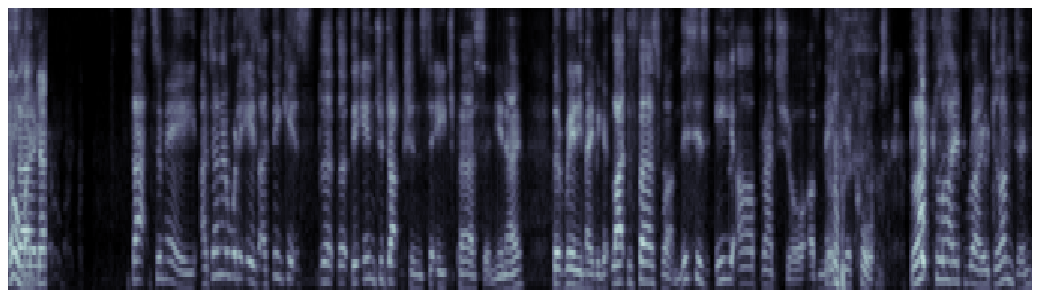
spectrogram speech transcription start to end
oh my god. that to me, I don't know what it is. I think it's the, the the introductions to each person, you know, that really make me go. Like the first one, this is E. R. Bradshaw of Napier Court, Black Lion Road, London,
